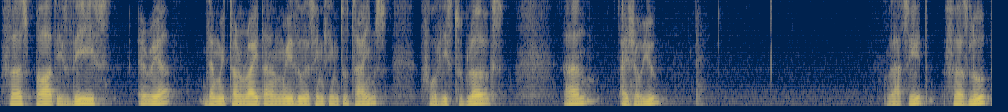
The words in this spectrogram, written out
First part is this area, then we turn right and we do the same thing two times for these two blocks, and I show you. That's it. First loop,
